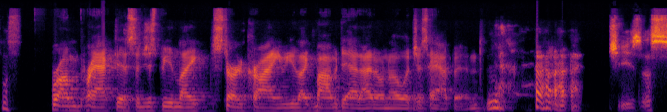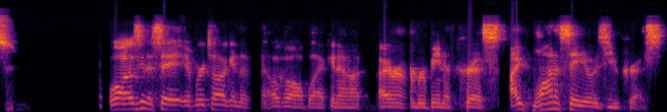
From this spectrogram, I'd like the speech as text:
from practice and just being like started crying and be like mom and dad i don't know what just happened Jesus. Well, I was going to say, if we're talking alcohol blacking out, I remember being with Chris. I want to say it was you, Chris.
